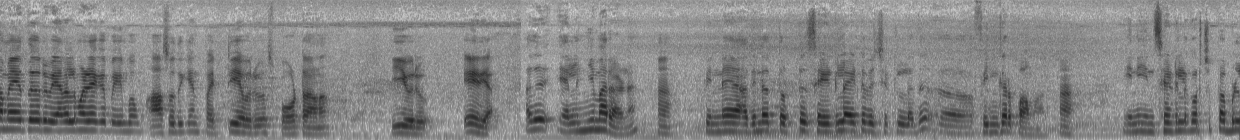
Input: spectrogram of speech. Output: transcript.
സമയത്ത് ഒരു വേനൽ മഴയൊക്കെ പെയ്യുമ്പം ആസ്വദിക്കാൻ പറ്റിയ ഒരു സ്പോട്ടാണ് ഈ ഒരു ഏരിയ അത് എലഞ്ഞിമരാണ്. പിന്നെ അതിന്റെ തൊട്ട് സൈഡിലായിട്ട് വെച്ചിട്ടുള്ളത് ഫിംഗർ പാമാണ്. ഇനി ഇൻസൈഡിൽ കുറച്ച് പബിൾ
